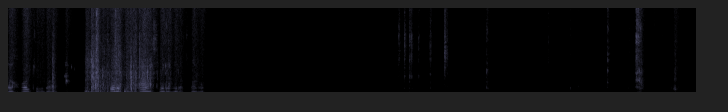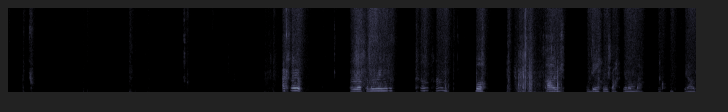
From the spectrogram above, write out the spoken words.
I hold hard to go. Cam, but because they can track your number and come to your house,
